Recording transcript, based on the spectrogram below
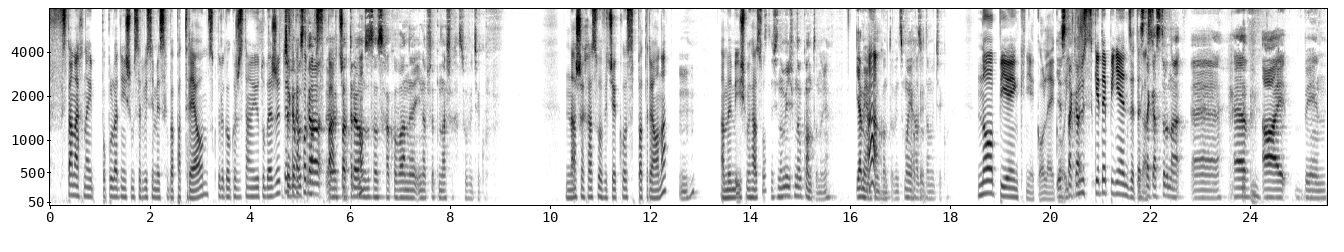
w Stanach najpopularniejszym serwisem jest chyba Patreon, z którego korzystają youtuberzy. To jest taka forma wsparcia. Patreon no? został zhakowany i na przykład nasze hasło wyciekło. Nasze hasło wyciekło z Patreona? Mhm. A my mieliśmy hasło? W sensie, no mieliśmy tam konto, no nie? Ja miałem A, tam konto, więc moje okay. hasło tam wyciekło. No pięknie, kolego. Jest taka, I wszystkie te pieniądze teraz. Jest taka strona e, Have I been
